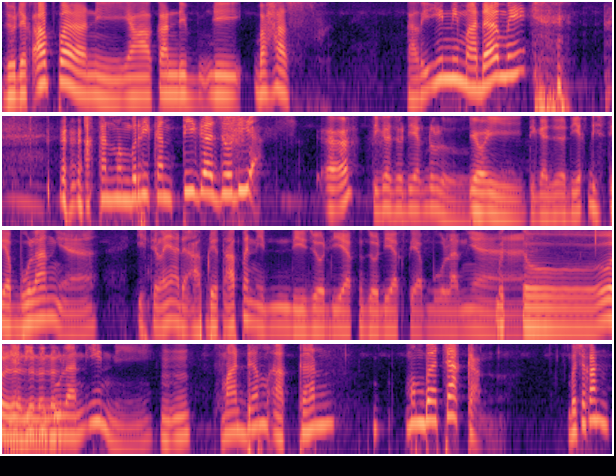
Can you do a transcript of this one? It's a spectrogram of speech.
zodiak apa nih yang akan di- dibahas? Kali ini Madame akan memberikan tiga zodiak. Eh, Tiga zodiak dulu. yoi. Tiga zodiak di setiap bulannya. Istilahnya ada update apa nih di zodiak zodiak tiap bulannya. Betul. Jadi di Lululul. bulan ini Mm-mm. Madam akan membacakan Bacakan.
